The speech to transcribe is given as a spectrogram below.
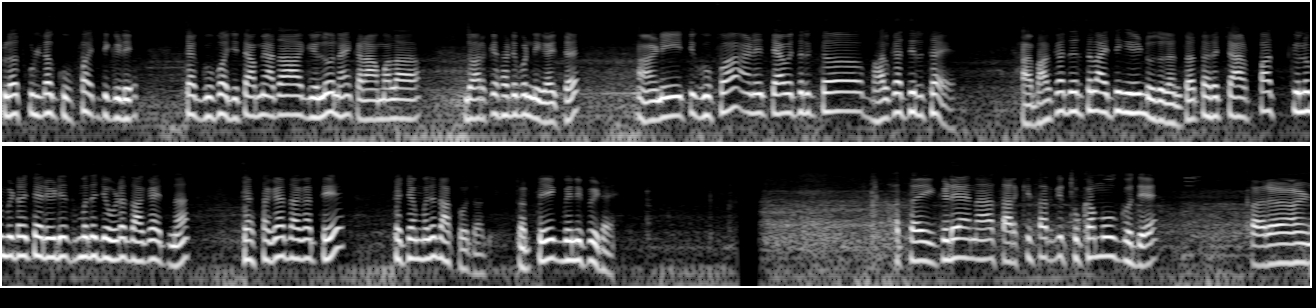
प्लस कुठल्या गुफा आहेत तिकडे. त्या गुफा जिथे आम्ही आता गेलो नाही कारण आम्हाला द्वारकेसाठी पण निघायचं आहे. आणि ती गुफा आणि त्या व्यतिरिक्त भालका तीर्थ आहे. हा भालका तीर्थला आय थिंक एंड होतो त्यांचा. तर हे चार पाच किलोमीटरच्या रेडियसमध्ये जेवढ्या जागा आहेत ना त्या सगळ्या जागा ते त्याच्यामध्ये दाखवतात. तर ते एक बेनिफिट आहे. आता इकडे आहे ना सारखी सारखी चुकामुक होते. कारण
